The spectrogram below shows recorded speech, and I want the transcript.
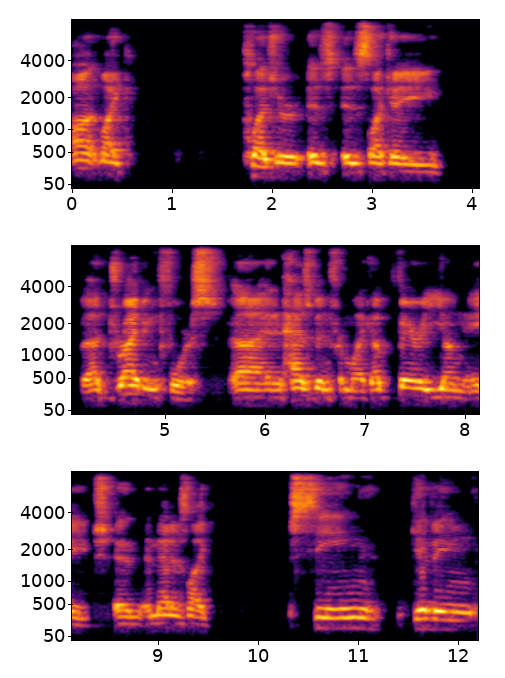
uh, like pleasure is is like a, a driving force, uh, and it has been from like a very young age, and and that is like seeing, giving,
